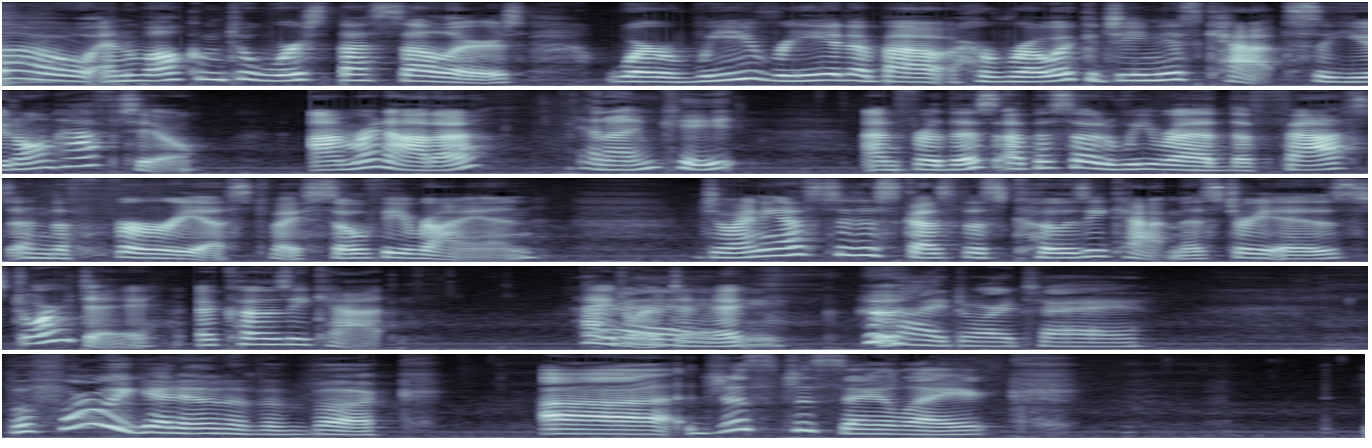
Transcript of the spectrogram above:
Hello, and welcome to Worst Bestsellers, where we read about heroic genius cats so you don't have to. I'm Renata, And I'm Kait. and for this episode, we read The Fast and the Furriest by Sofie Ryan. Joining us to discuss this cozy cat mystery is Duarte, a cozy cat. Hi, Duarte. Hey. Hi, Duarte. Before we get into the book, uh, just to say, like,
